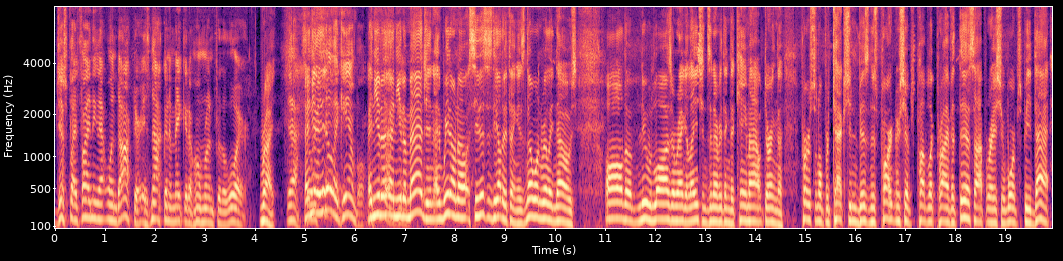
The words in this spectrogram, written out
just by finding that one doctor is not going to make it a home run for the lawyer. right. Yeah, so And it's you- still a gamble. And you'd and you'd imagine, and we don't know. See, this is the other thing: is no one really knows all the new laws and regulations and everything that came out during the personal protection, business partnerships, public-private this, Operation Warp Speed that.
